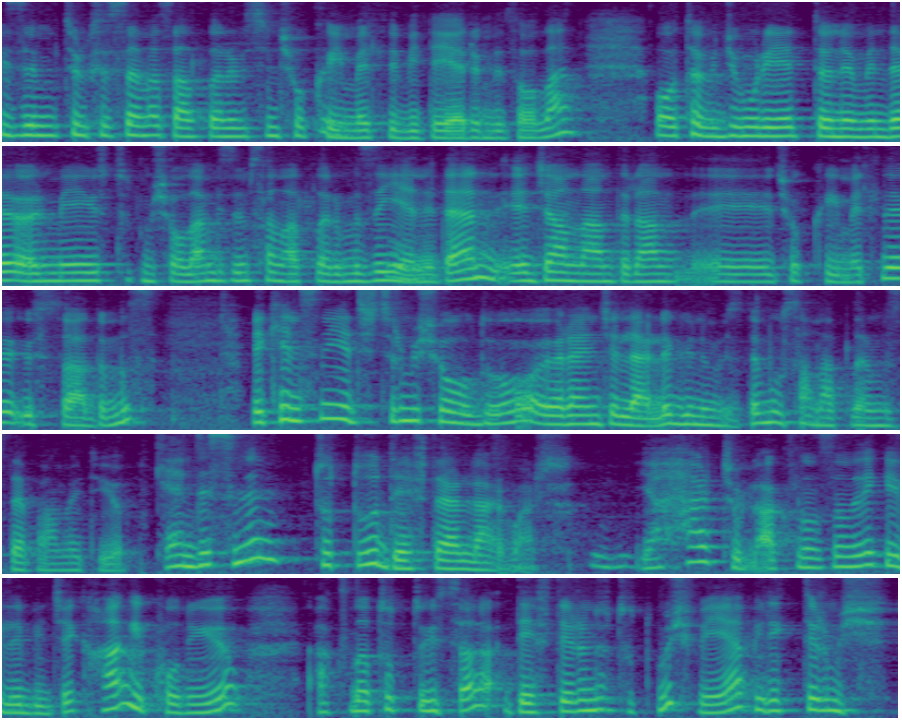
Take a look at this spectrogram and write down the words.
Bizim Türk Sistema Sanatları için çok kıymetli bir değerimiz olan. O tabii Cumhuriyet döneminde ölmeye yüz tutmuş olan bizim sanatlarımızı yeniden e, canlandıran e, çok kıymetli üstadımız. Ve kendisini yetiştirmiş olduğu öğrencilerle günümüzde bu sanatlarımız devam ediyor. Kendisinin tuttuğu defterler var. Ya her türlü aklınıza ne gelebilecek, hangi konuyu aklına tuttuysa defterini tutmuş veya biriktirmiş.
